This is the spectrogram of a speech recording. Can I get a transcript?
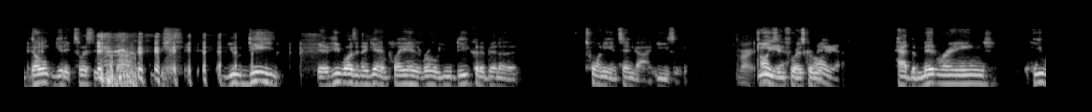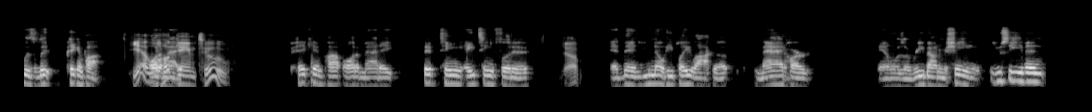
don't get it twisted. UD, if he wasn't again playing his role, UD could have been a 20 and 10 guy easily. Right. Oh, Easy oh, yeah. for his career. Oh yeah. Had the mid range. He was lit pick and pop. Yeah, a little hook game too pick and pop automatic, 15, 18 footer. Yep. And then you know he played lockup, mad heart, and was a rebounding machine. You see, even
